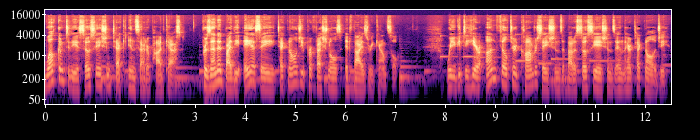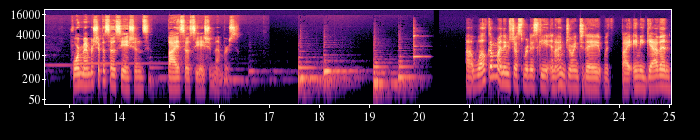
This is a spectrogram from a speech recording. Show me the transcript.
Welcome to the Association Tech Insider Podcast, presented by the ASAE Technology Professionals Advisory Council, where you get to hear unfiltered conversations about associations and their technology for membership associations by association members. Uh, welcome. My name is Justin Bernisky, and I'm joined today with by Amy Gavin.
